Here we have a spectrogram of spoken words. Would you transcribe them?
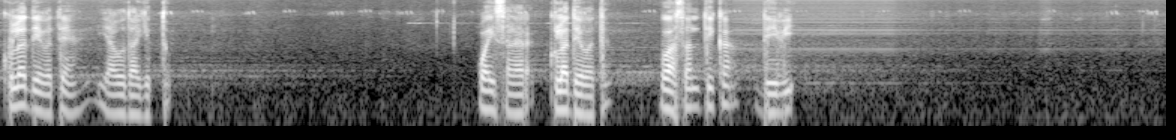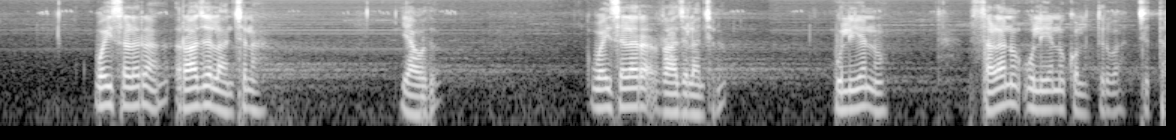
ಕುಲದೇವತೆ ಯಾವುದಾಗಿತ್ತು? ಹೊಯ್ಸಳರ ಕುಲದೇವತೆ ವಸಂತಿಕ ದೇವಿ. ಹೊಯ್ಸಳರ ರಾಜಲಾಂಛನ ಯಾವುದು? ಹೊಯ್ಸಳರ ರಾಜಲಾಂಛನ. ಹುಲಿಯನ್ನು, ಸಳನು ಹುಲಿಯನ್ನು ಕೊಲ್ಲುತ್ತಿರುವ ಚಿತ್ರ.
